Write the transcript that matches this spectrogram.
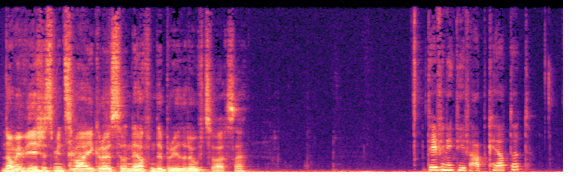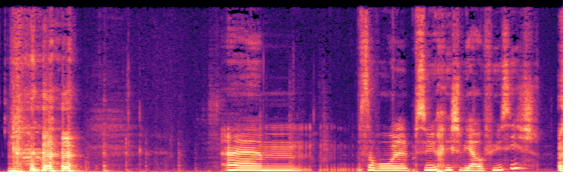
Naomi, wie ist es mit zwei größeren nervenden Brüdern aufzuwachsen? Definitiv abgehärtet. ähm, sowohl psychisch wie auch physisch.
